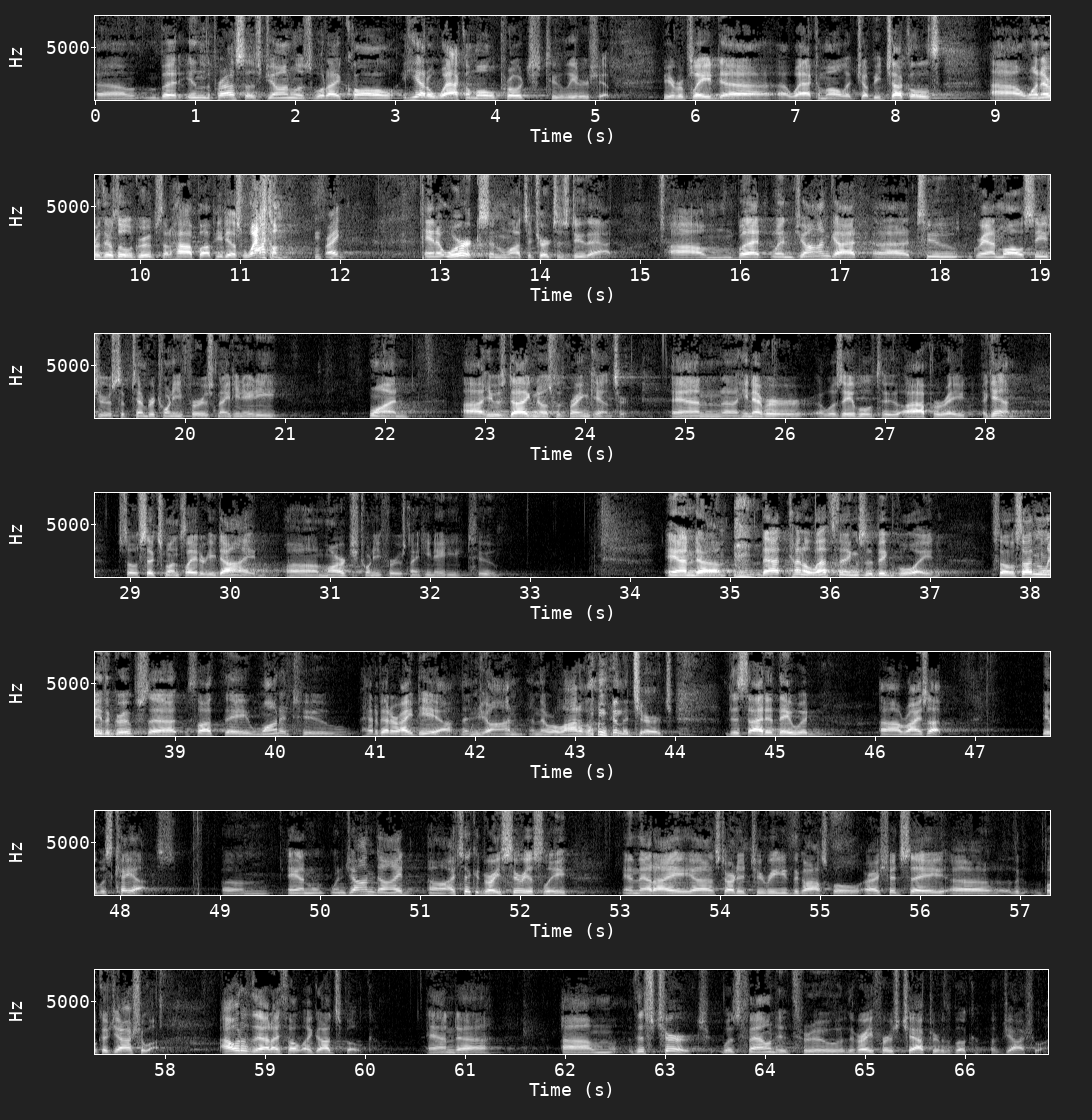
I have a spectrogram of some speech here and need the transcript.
Uh, but in the process, John was what I call, he had a whack a mole approach to leadership. If you ever played uh, whack a mole at Chubby Chuckles, whenever there's little groups that hop up, he just whack them, right? and it works, and lots of churches do that. Um, but when John got uh, two grand mal seizures, September 21st, 1981, uh, he was diagnosed with brain cancer, and uh, he never was able to operate again. So, six months later, he died, uh, March 21st, 1982. And uh, that kind of left things a big void. So suddenly, the groups that thought they wanted to, had a better idea than John, and there were a lot of them in the church, decided they would uh, rise up. It was chaos. Um, and when John died, uh, I took it very seriously in that I uh, started to read the gospel, or I should say, uh, the book of Joshua. Out of that, I felt like God spoke. And uh, um, this church was founded through the very first chapter of the book of Joshua.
